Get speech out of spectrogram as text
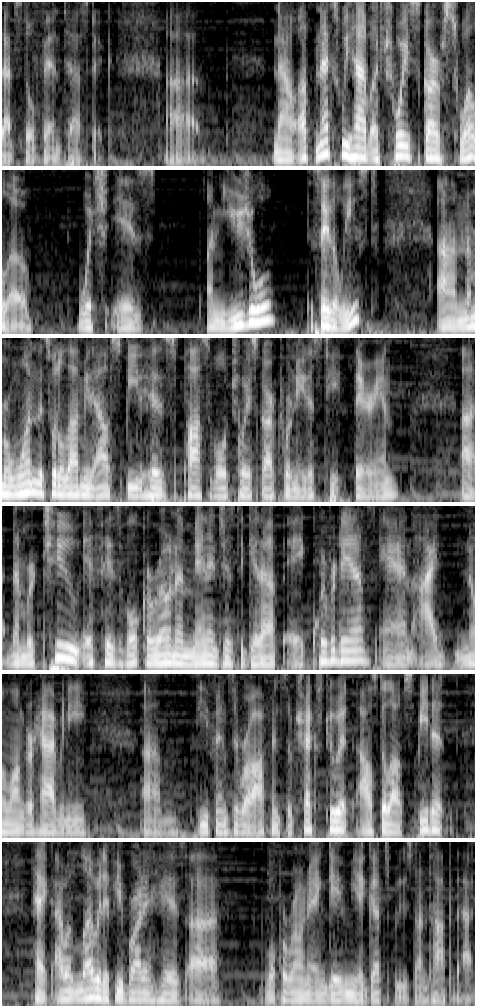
that's still fantastic. Uh, now, up next we have a Choice Scarf Swellow, which is unusual to say the least. Um, number one, this would allow me to outspeed his possible Choice Scarf Tornadus Therian. Uh, number two, if his Volcarona manages to get up a Quiver Dance and I no longer have any um, defensive or offensive checks to it, I'll still outspeed it. Heck, I would love it if you brought in his uh, Volcarona and gave me a Guts boost on top of that.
